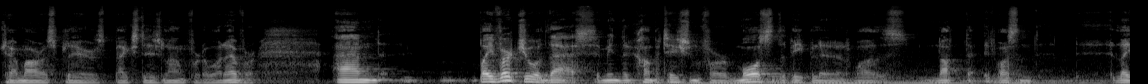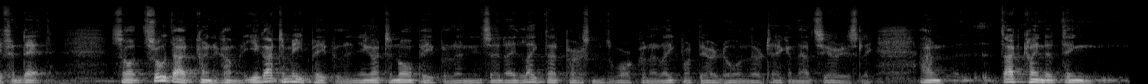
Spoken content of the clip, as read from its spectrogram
Claremorris players, Backstage Longford or whatever. And by virtue of that, I mean, the competition for most of the people in it was not, it wasn't life and death. So through that kind of company, you got to meet people and you got to know people, and you said, "I like that person's work and I like what they're doing. They're taking that seriously," and that kind of thing,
